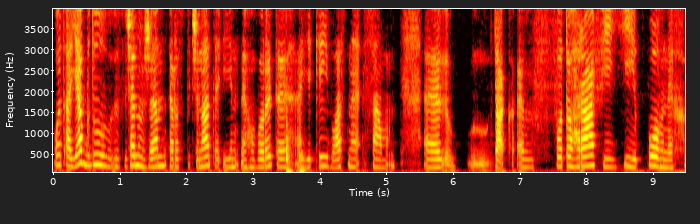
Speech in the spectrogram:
От, А я буду, звичайно, вже розпочинати і говорити, який, власне, саме. Е, так, фотографії повних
